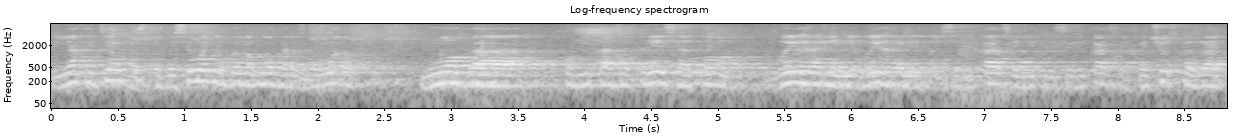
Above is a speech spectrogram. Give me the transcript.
И я хотел бы, чтобы сегодня было много разговоров, много публикаций в прессе о том, выиграли, не выиграли, фальсификации, не фальсификации. Хочу сказать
